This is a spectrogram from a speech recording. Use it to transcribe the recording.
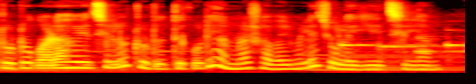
টোটো করা হয়েছিল, টোটোতে করে আমরা সবাই মিলে চলে গিয়েছিলাম।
